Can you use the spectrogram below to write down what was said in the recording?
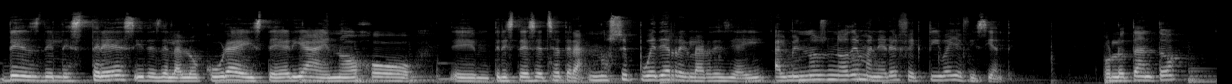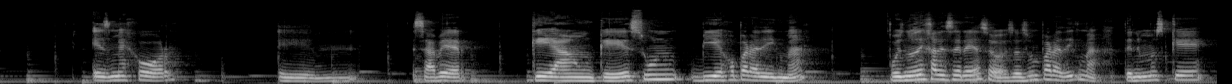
desde el estrés y desde la locura, histeria, enojo, em, tristeza, etc. No se puede arreglar desde ahí, al menos no de manera efectiva y eficiente. Por lo tanto, es mejor em, saber que aunque es un viejo paradigma, pues no deja de ser eso, eso es un paradigma. Tenemos que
